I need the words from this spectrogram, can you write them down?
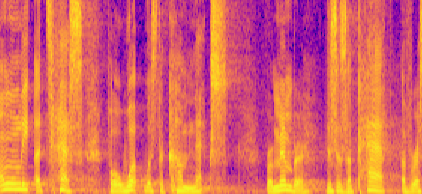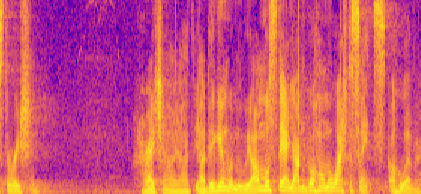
only a test for what was to come next. Remember, this is a path of restoration. All right, y'all, y'all, y'all dig in with me. We almost there. Y'all can go home and watch the Saints or whoever.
